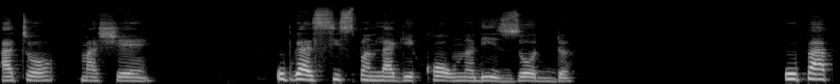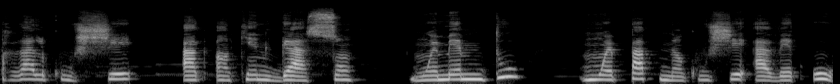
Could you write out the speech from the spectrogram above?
Ato, ma chè, ou pral sispan lage kor nan de zod. Ou pa pral kouche ak anken gason. Mwen menm tou, mwen pap nan kouche avek ou.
